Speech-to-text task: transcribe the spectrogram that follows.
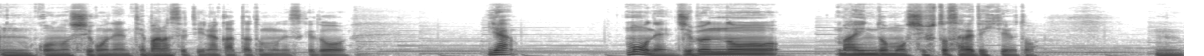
うん、この45年手放せていなかったと思うんですけどいやもうね自分のマインドもシフトされてきてると、うん、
